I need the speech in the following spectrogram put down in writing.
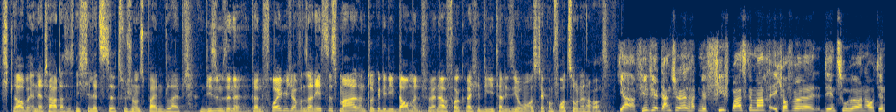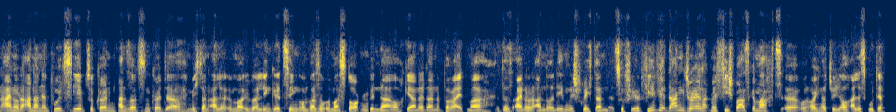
Ich glaube in der Tat, dass es nicht die letzte zwischen uns beiden bleibt. In diesem Sinne, dann freue ich mich auf unser nächstes Mal und drücke dir die Daumen für eine erfolgreiche Digitalisierung aus der Komfortzone heraus. Ja, vielen, vielen Dank, Joel. Hat mir viel Spaß gemacht. Ich hoffe, den Zuhörern auch den einen oder anderen Impuls geben zu können. Ansonsten könnt ihr mich dann alle immer über Linke, Zing und was auch immer stalken. Bin da auch gerne dann bereit, mal das ein oder andere Nebengespräch dann zu führen. Vielen, vielen Dank, Joel. Hat mir viel Spaß gemacht äh, und euch natürlich auch alles Gute.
